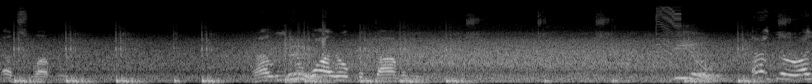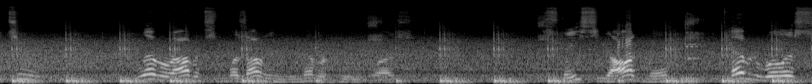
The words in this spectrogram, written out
That's lovely. And I leave Two. a wide open Dominique. Steal. And I get it right to whoever Robinson was. I don't even remember who he was. Stacey Augmon, Kevin Willis.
